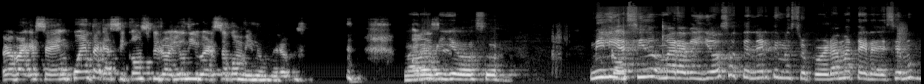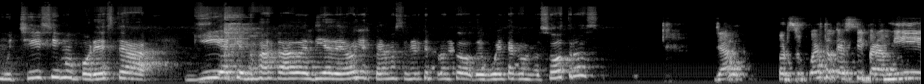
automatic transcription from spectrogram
pero para que se den cuenta que así conspiró el universo con mi número. Maravilloso. Mili, ha sido maravilloso tenerte en nuestro programa. Te agradecemos muchísimo por esta guía que nos has dado el día de hoy. Esperamos tenerte pronto de vuelta con nosotros. Ya, por supuesto que sí, para mí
